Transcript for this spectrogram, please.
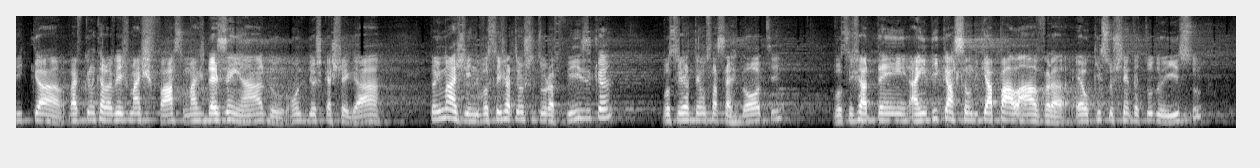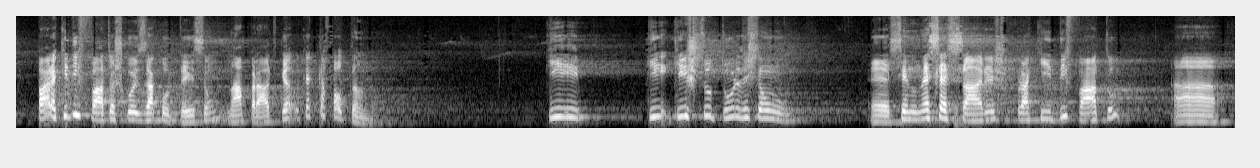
fica, vai ficando cada vez mais fácil, mais desenhado onde Deus quer chegar. Então imagine, você já tem uma estrutura física, você já tem um sacerdote, você já tem a indicação de que a palavra é o que sustenta tudo isso, para que de fato as coisas aconteçam na prática, o que é que está faltando? Que, que, que estruturas estão é, sendo necessárias para que, de fato, a,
